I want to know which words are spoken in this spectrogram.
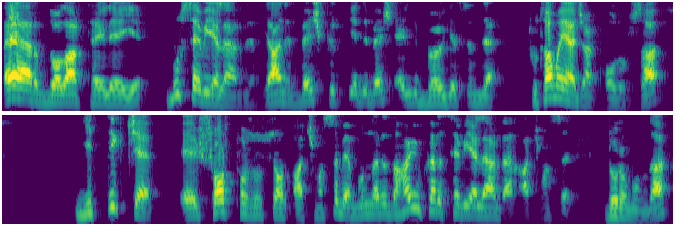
eğer dolar TL'yi bu seviyelerde yani 5.47-5.50 bölgesinde tutamayacak olursa gittikçe e, short pozisyon açması ve bunları daha yukarı seviyelerden açması durumunda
